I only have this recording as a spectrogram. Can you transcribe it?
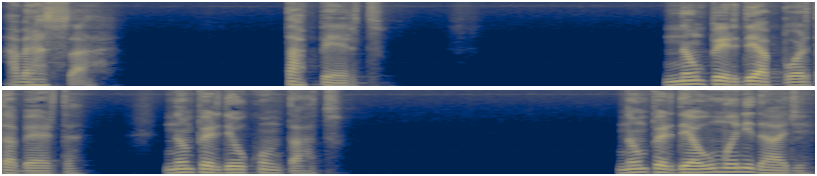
abraçar, estar tá perto. Não perder a porta aberta, não perder o contato, não perder a humanidade.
